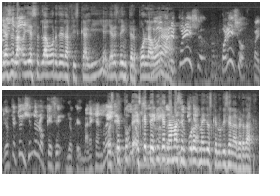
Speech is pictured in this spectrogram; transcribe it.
ya, es es labor de la fiscalía, ya eres de Interpol ahora. por eso, por eso, pues yo te estoy diciendo lo que se, lo que manejan redes. Pues que tú es que te fijes nada más en puros medios que no dicen la verdad.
